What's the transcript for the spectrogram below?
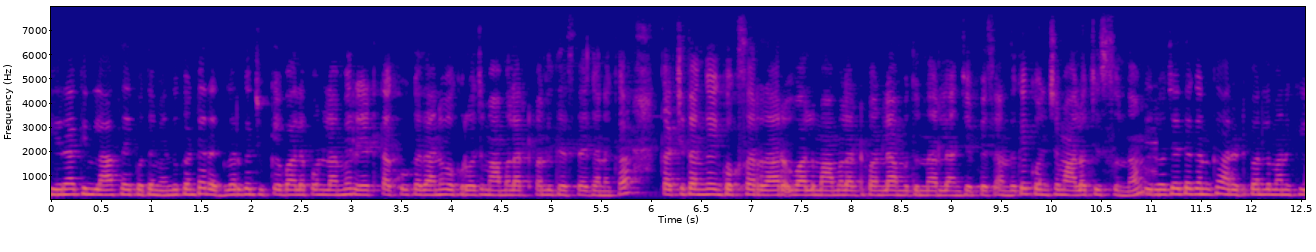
గిరాకీని లాస్ అయిపోతాం. ఎందుకంటే రెగ్యులర్గా చుక్కే బాల పండ్లు అమ్మి రేట్ తక్కువ కదా అని ఒకరోజు మామూలు అరటి పండ్లు తెస్తే కనుక ఖచ్చితంగా ఇంకొకసారి రారు వాళ్ళు మామూలు అరటి పండ్లు అమ్ముతున్నారులే అని చెప్పేసి. అందుకే కొంచెం ఆలోచిస్తున్నాం. ఈ రోజు అయితే కనుక అరటి పండ్లు మనకి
